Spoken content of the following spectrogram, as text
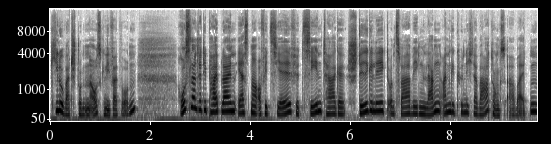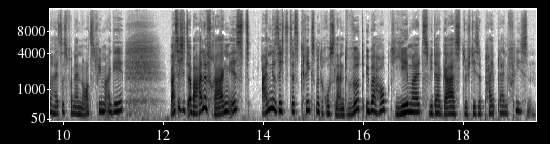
Kilowattstunden ausgeliefert wurden. Russland hat die Pipeline erstmal offiziell für zehn Tage stillgelegt und zwar wegen lang angekündigter Wartungsarbeiten, heißt es von der Nord Stream AG. Was sich jetzt aber alle fragen ist, angesichts des Kriegs mit Russland, wird überhaupt jemals wieder Gas durch diese Pipeline fließen?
